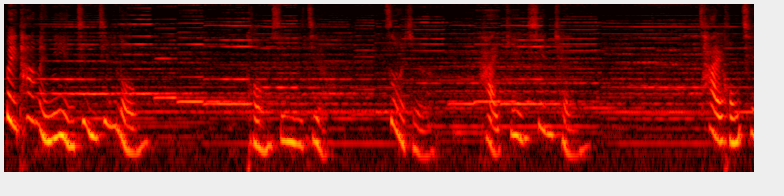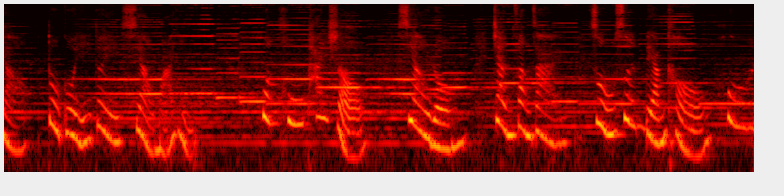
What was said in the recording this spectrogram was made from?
被他们撵进鸡笼。童心依旧，作者海天仙尘。彩虹桥渡过一对小蚂蚁，欢呼拍手。笑容绽放在祖孙两口豁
